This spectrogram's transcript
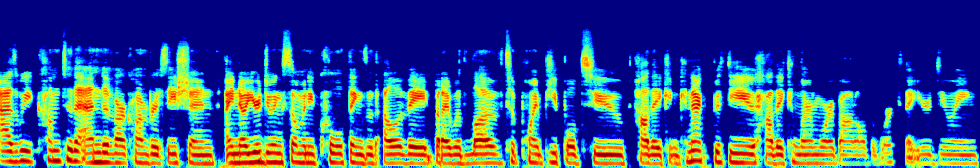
as we come to the end of our conversation, I know you're doing so many cool things with Ellevate, but I would love to point people to how they can connect with you, how they can learn more about all the work that you're doing.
